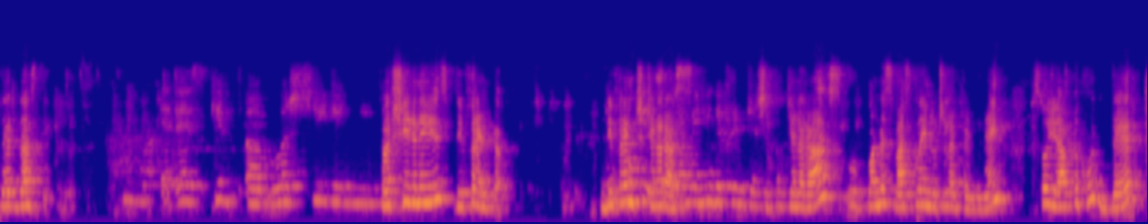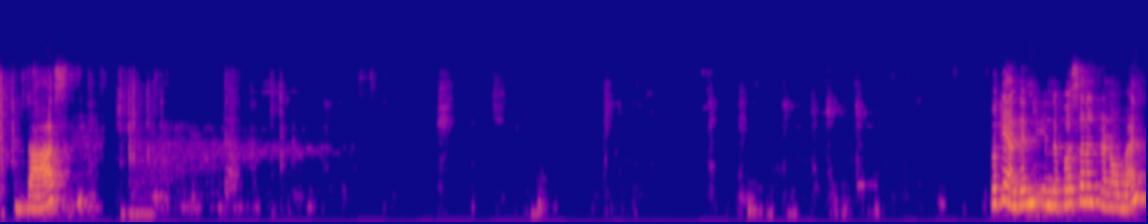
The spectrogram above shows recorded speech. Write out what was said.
der, das, die. Es gibt uh, verschiedene. Verschiedene is different. Different Okay, so generas. There are many different genders. Generas, one is masculine, neutral, and feminine. So you have to put there, das. Okay, and then in the personal pronoun,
